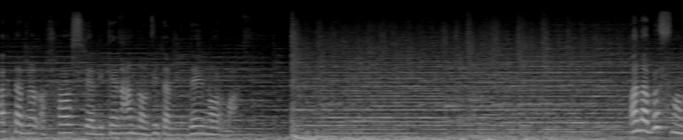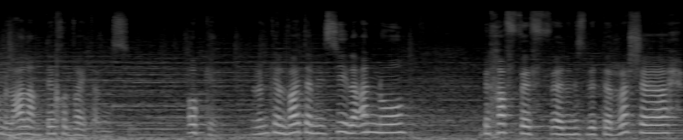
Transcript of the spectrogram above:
أكثر من الأشخاص يلي كان عندهم فيتامين D normal أنا بفهم العالم تاخذ فيتامين C. Okay. يمكن الفيتامين C لأنه بخفف نسبة الرشح.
